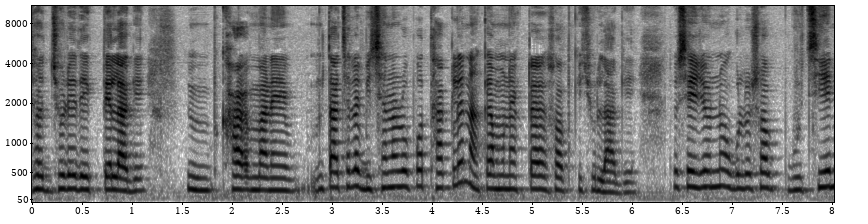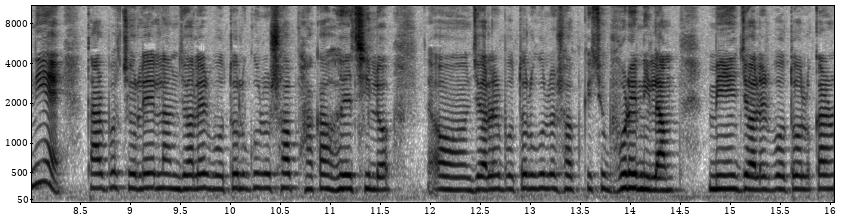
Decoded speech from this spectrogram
ঝরঝরে দেখতে লাগে। মানে তাছাড়া বিছানার ওপর থাকলে না কেমন একটা সব কিছু লাগে। তো সেই জন্য ওগুলো সব গুছিয়ে নিয়ে তারপর চলে এলাম, জলের বোতলগুলো সব ফাঁকা হয়েছিল। জলের বোতলগুলো সব কিছু ভরে নিলাম। মেয়ে জলের বোতল, কারণ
